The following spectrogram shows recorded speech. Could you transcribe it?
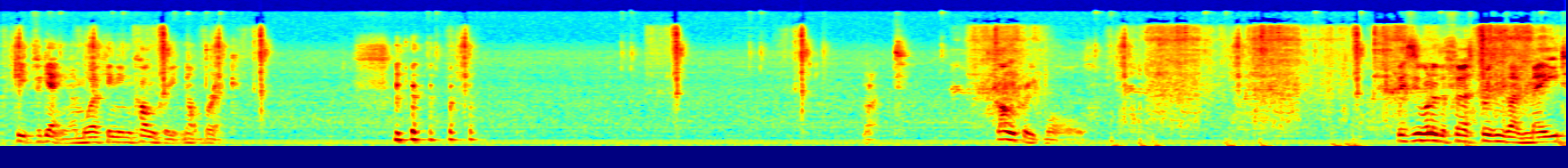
I keep forgetting I'm working in concrete, not brick. right. Concrete wall. This is one of the first prisons I've made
